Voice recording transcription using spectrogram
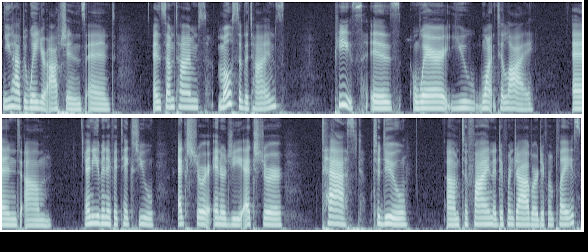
you have to weigh your options and and sometimes most of the times peace is where you want to lie and um and even if it takes you extra energy extra task to do um, to find a different job or a different place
